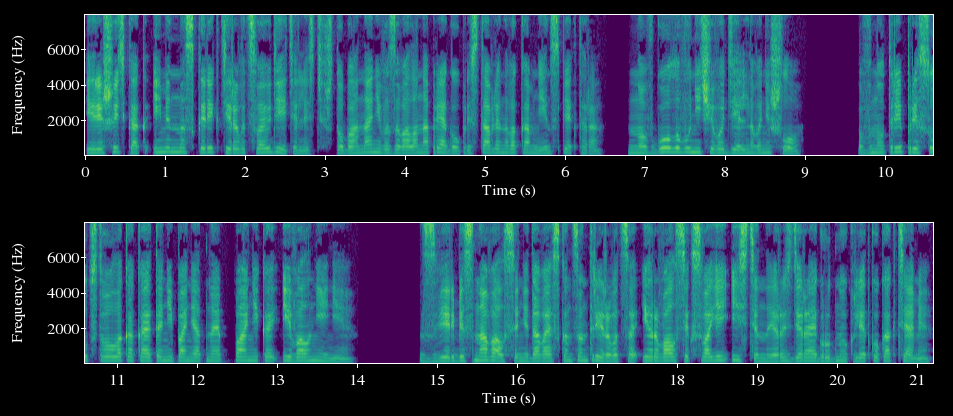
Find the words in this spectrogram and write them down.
и решить, как именно скорректировать свою деятельность, чтобы она не вызывала напряга у представленного ко мне инспектора. Но в голову ничего дельного не шло. Внутри присутствовала какая-то непонятная паника и волнение. Зверь бесновался, не давая сконцентрироваться, и рвался к своей истинной, раздирая грудную клетку когтями.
